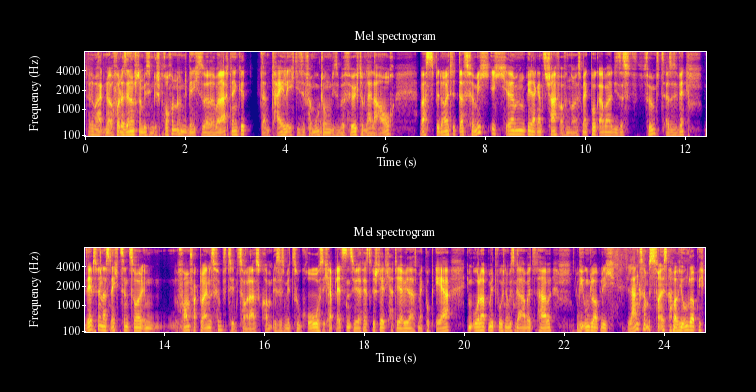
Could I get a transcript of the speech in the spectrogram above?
darüber hatten wir auch vor der Sendung schon ein bisschen gesprochen und wenn ich so darüber nachdenke, dann teile ich diese Vermutung, diese Befürchtung leider auch. Was bedeutet das für mich? Ich ähm, bin ja ganz scharf auf ein neues MacBook, aber dieses 5, also wenn, selbst wenn das 16 Zoll im Formfaktor eines 15 Zollers kommt, ist es mir zu groß. Ich habe letztens wieder festgestellt, ich hatte ja wieder das MacBook Air im Urlaub mit, wo ich noch ein bisschen gearbeitet habe, wie unglaublich langsam es zwar ist, aber wie unglaublich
